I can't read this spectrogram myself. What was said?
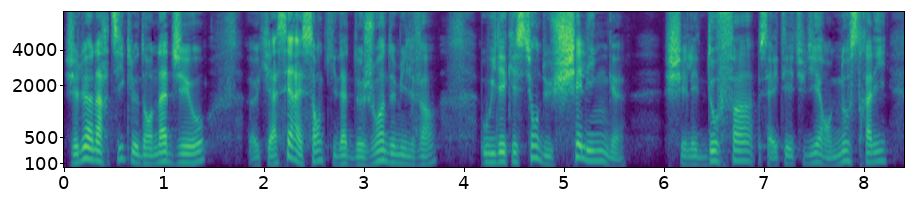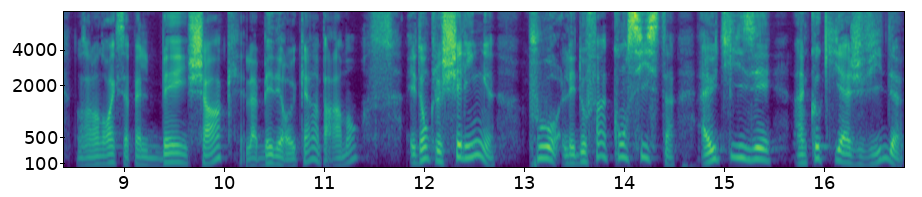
J'ai lu un article dans Nat Geo euh, qui est assez récent, qui date de juin 2020, où il est question du shelling chez les dauphins. Ça a été étudié en Australie, dans un endroit qui s'appelle Bay Shark, la baie des requins apparemment. Et donc le shelling pour les dauphins consiste à utiliser un coquillage vide,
